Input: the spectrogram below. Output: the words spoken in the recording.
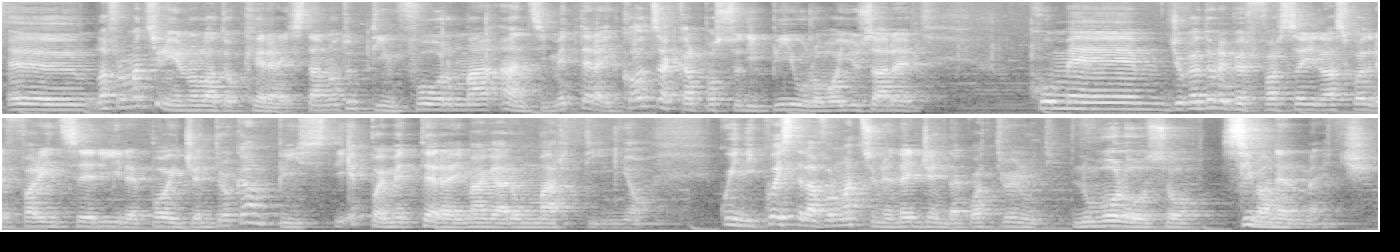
eh, la formazione io non la toccherei, stanno tutti in forma, anzi metterei Kozak al posto di Piu, lo voglio usare come giocatore per far salire la squadra e far inserire poi i centrocampisti e poi metterei magari un Martigno. Quindi questa è la formazione leggenda 4 minuti, nuvoloso, si va nel match.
